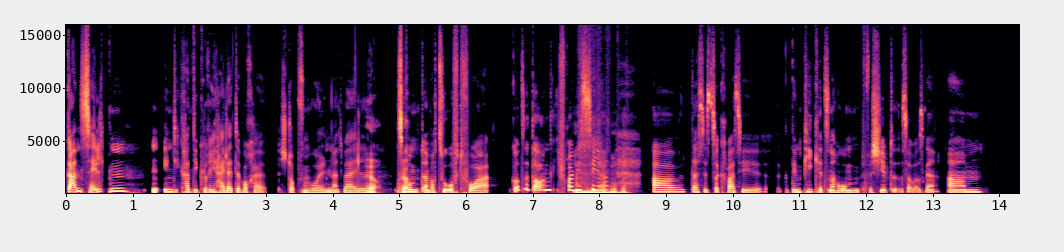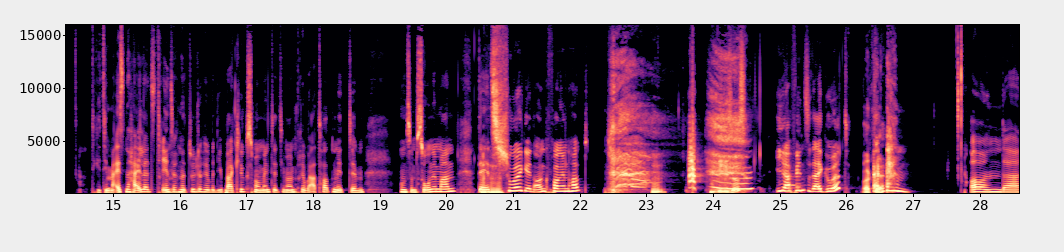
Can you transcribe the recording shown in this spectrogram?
ganz selten in die Kategorie Highlight der Woche stopfen wollen, nicht? weil Ja, es ja. kommt einfach zu oft vor, Gott sei Dank, ich freue mich sehr, äh, dass es so quasi den Peak jetzt nach oben verschiebt oder sowas. Gell? Ähm, die, die meisten Highlights drehen sich natürlich über die paar Glücksmomente, die man privat hat mit dem, unserem Sohnemann, der Mhm. jetzt Schuhe gehen angefangen hat. Wie ist es? Ja, findest du da gut? Okay. Und äh,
